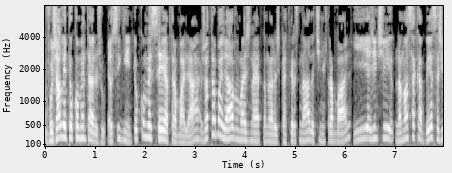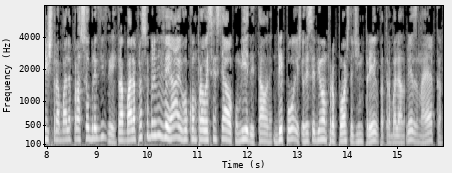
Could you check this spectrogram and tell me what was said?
vou já ler teu comentário, Ju. É o seguinte, eu comecei a trabalhar, já trabalhava, mas na época não era de carteira assinada, tinha um trabalho, e a gente, na nossa cabeça, a gente trabalha para sobreviver. Trabalha para sobreviver. Ah, eu vou comprar o essencial, comida e tal, né? Depois, eu recebi uma proposta de emprego para trabalhar na empresa na época.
